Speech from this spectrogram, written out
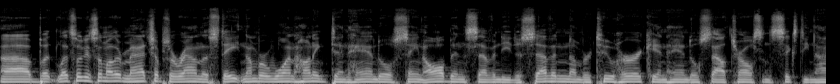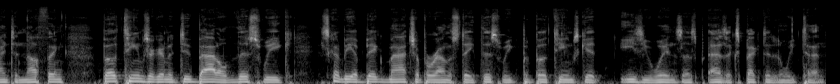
Uh, but let's look at some other matchups around the state. Number one, Huntington handles St. Albans seventy to seven. Number two, Hurricane handles South Charleston sixty nine to nothing. Both teams are going to do battle this week. It's going to be a big matchup around the state this week, but both teams get easy wins as as expected in week ten.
